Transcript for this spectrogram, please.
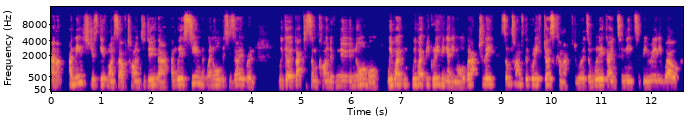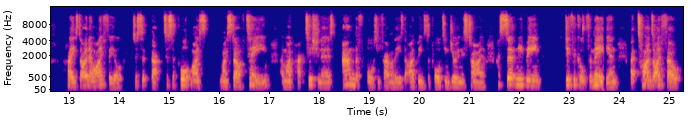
And I, I needed to just give myself time to do that. And we assume that when all this is over and we go back to some kind of new normal, we won't we won't be grieving anymore. But actually, sometimes the grief does come afterwards, and we're going to need to be really well placed. I know I feel to that to support my my staff team and my practitioners and the 40 families that I've been supporting during this time has certainly been difficult for me. And at times I felt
